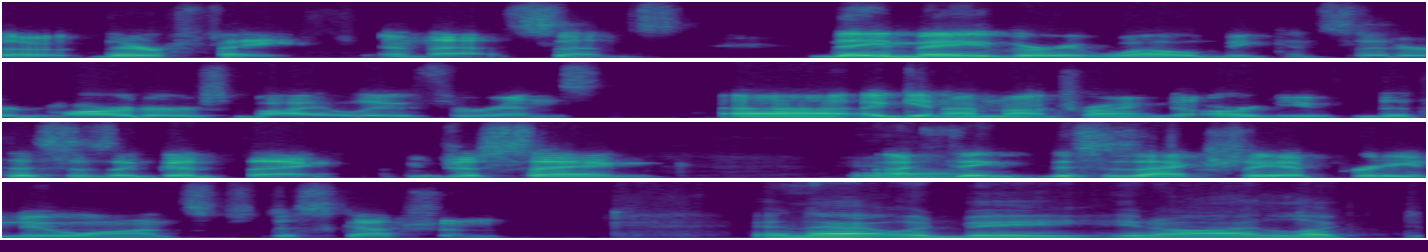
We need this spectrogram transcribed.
the, their faith in that sense. They may very well be considered martyrs by Lutherans. Uh, again, I'm not trying to argue that this is a good thing. I'm just saying yeah. I think this is actually a pretty nuanced discussion. And that would be, you know, I looked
